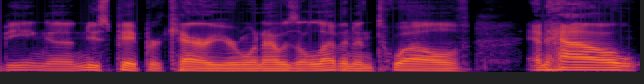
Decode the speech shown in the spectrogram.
being a newspaper carrier when I was 11 and 12 and how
